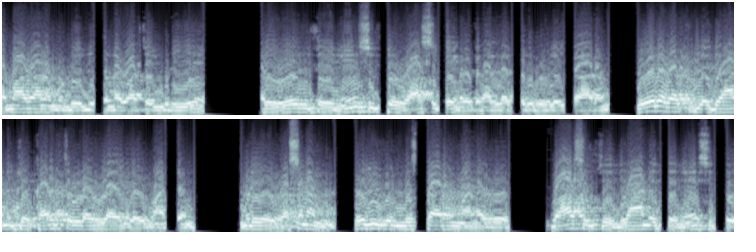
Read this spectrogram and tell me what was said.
சமாதானம் உண்டு என்று சொன்ன வார்த்தையின்படியே அதை வேதத்தை நேசித்து வாசிக்க எங்களுக்கு நல்ல கருவிகளை தாரும். வேத வார்த்தைகளை தியானிக்க கருத்துள்ளவர்களாக எங்களை மாற்றம். உங்களுடைய வசனம் பெரிதும் விஸ்தாரமானது. வாசித்து தியானித்து நேசித்து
